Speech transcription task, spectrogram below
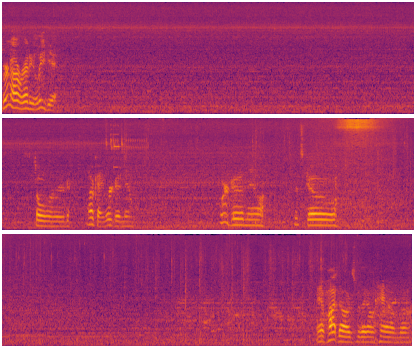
We're not ready to leave yet. Stored. Okay, we're good now. We're good now. Let's go. They have hot dogs, but they don't have. Uh,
